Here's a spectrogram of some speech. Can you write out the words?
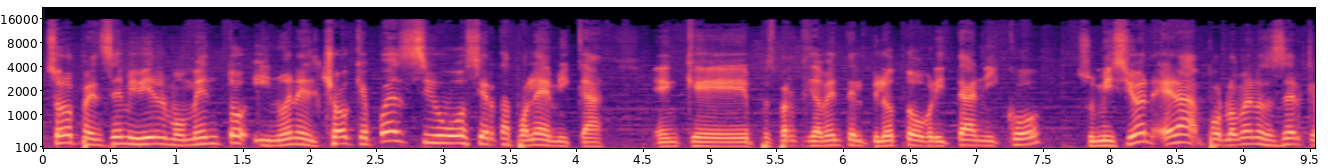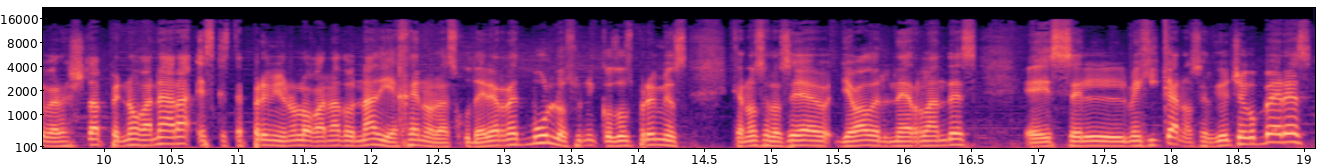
solo pensé en vivir el momento y no en el choque. Pues sí hubo cierta polémica en que pues prácticamente el piloto británico su misión era por lo menos hacer que Verstappen no ganara. Es que este premio no lo ha ganado nadie ajeno a la escudería Red Bull. Los únicos dos premios que no se los haya llevado el neerlandés es el mexicano Sergio Checo Pérez.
